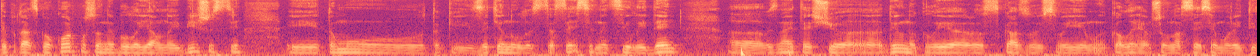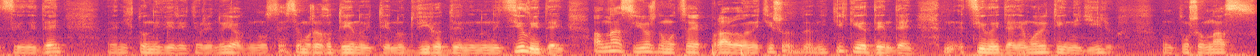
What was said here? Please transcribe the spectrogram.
депутатського корпусу, не було явної більшості, і тому таки затягнулася ця сесія на цілий день. Е, Ви знаєте, що е, дивно, коли я розказую своїм колегам, що в нас сесія може йти цілий день, е, ніхто не вірить. Говорить, ну як, ну сесія може годину йти, ну дві години, ну не цілий день. А в нас в Южному це, як правило, не ті, що не тільки один день, цілий день, а може йти і неділю. Ну, Тому що в нас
